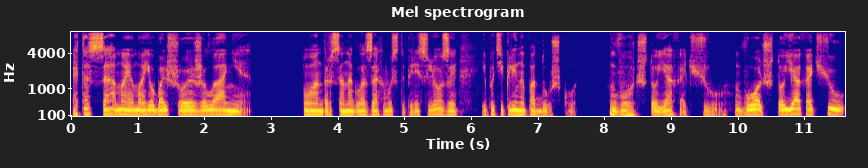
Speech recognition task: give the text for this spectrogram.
Это самое мое большое желание». У Андерса на глазах выступили слезы и потекли на подушку. «Вот что я хочу! Вот что я хочу!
